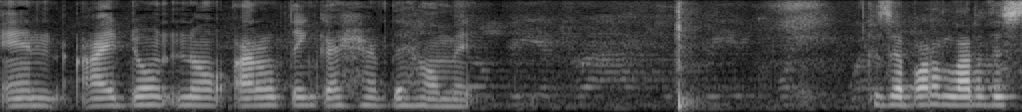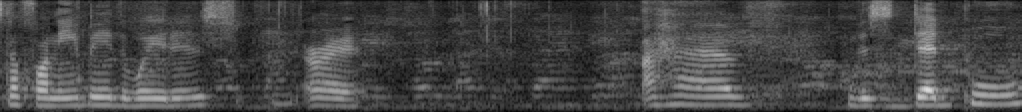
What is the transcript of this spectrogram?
And I don't know, I don't think I have the helmet. Because I bought a lot of this stuff on eBay the way it is. Alright. I have this Deadpool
